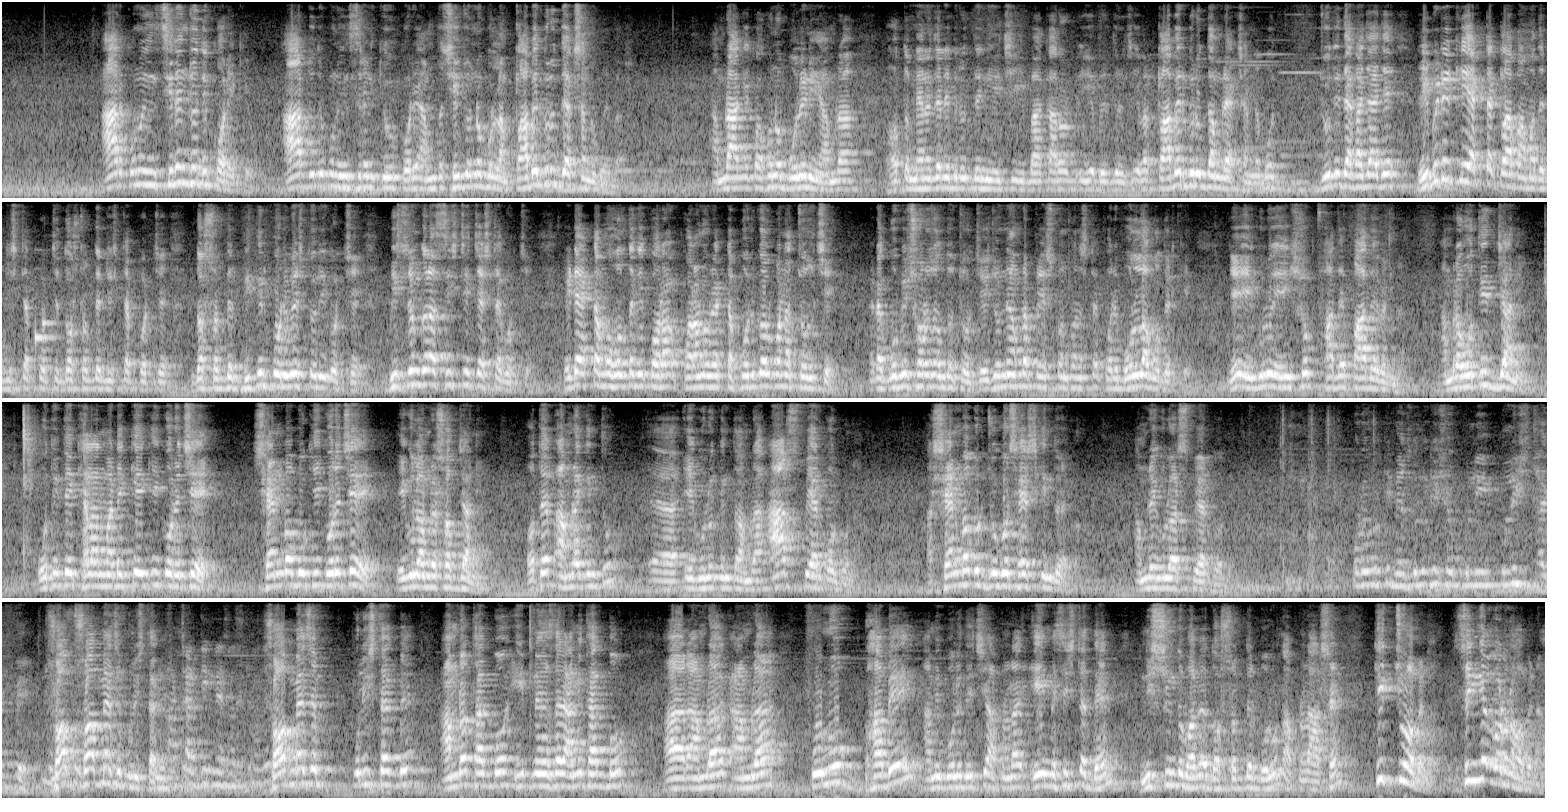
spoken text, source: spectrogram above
আর কোনো ইনসিডেন্ট যদি করে কেউ, আর যদি কোনো ইনসিডেন্ট কেউ করে, আমরা তো সেই জন্য বললাম ক্লাবের বিরুদ্ধে অ্যাকশন নেব এবার। আমরা আগে কখনো বলিনি, আমরা হয়তো ম্যানেজারের বিরুদ্ধে নিয়েছি বা কারোর ইয়ে বিরুদ্ধে নিয়েছি, এবার ক্লাবের বিরুদ্ধে আমরা অ্যাকশন নেব। যদি দেখা যায় যে রিপিটেডলি একটা ক্লাব আমাদের ডিস্টার্ব করছে, দর্শকদের ডিস্টার্ব করছে, দর্শকদের ভীতির পরিবেশ তৈরি করছে বিশৃঙ্খলা সৃষ্টির চেষ্টা করছে, এটা একটা মহল থেকে করা, করানোর একটা পরিকল্পনা চলছে, একটা গভীর ষড়যন্ত্র চলছে, এই জন্য আমরা প্রেস কনফারেন্সটা করে বললাম ওদেরকে যে এগুলো এইসব ফাঁদে পা দেবেন না। আমরা অতীত জানি, অতীতে খেলার মাঠে কে কী করেছে, সেনবাবু কী করেছে, এগুলো আমরা সব জানি। অতএব আমরা কিন্তু এগুলো কিন্তু আমরা আর স্পেয়ার করব না। আর সেনবাবুর যুগও শেষ কিন্তু এখন। আমরা এগুলো আর স্পেয়ার করব না। পরবর্তী ম্যাচগুলো কি সবগুলি পুলিশ থাকবে? সব সব ম্যাচে পুলিশ থাকবে। সব ম্যাচে পুলিশ থাকবে। আমরা থাকব ইট নেহাসার আমি থাকব। আর আমরা আমরা কোনোভাবে আমি বলে দিচ্ছি আপনারা এই মেসেজটা দেন। নিশ্চিন্তভাবে দর্শকদের বলুন আপনারা আসেন। কিচ্ছু হবে না। সিঙ্গেল ঘটনা হবে না।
